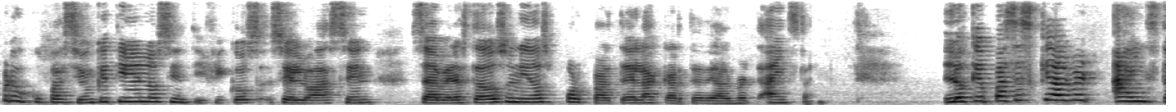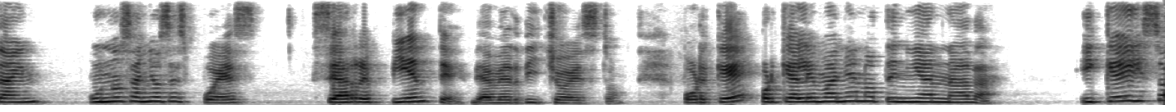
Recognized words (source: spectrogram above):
preocupación que tienen los científicos se lo hacen saber a Estados Unidos por parte de la carta de Albert Einstein. Lo que pasa es que Albert Einstein, unos años después, se arrepiente de haber dicho esto. ¿Por qué? Porque Alemania no tenía nada. ¿Y qué hizo?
